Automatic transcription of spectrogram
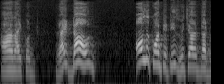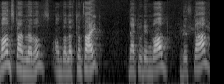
and I could write down all the quantities which are at the advanced time levels on the left hand side that would involve this term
